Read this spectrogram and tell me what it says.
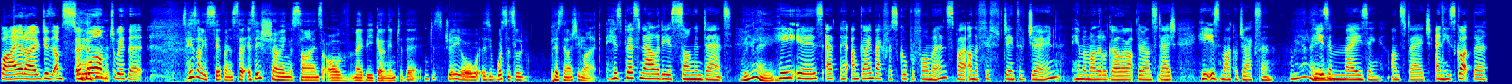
buy it. I'm just, I'm swamped with it. So he's only seven. So is he showing signs of maybe going into the industry, or is he, what's his little personality like? His personality is song and dance. Really? He is at. I'm going back for a school performance by on the 15th of June. Him and my little girl are up there on stage. He is Michael Jackson. Really? He is amazing on stage, and he's got the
